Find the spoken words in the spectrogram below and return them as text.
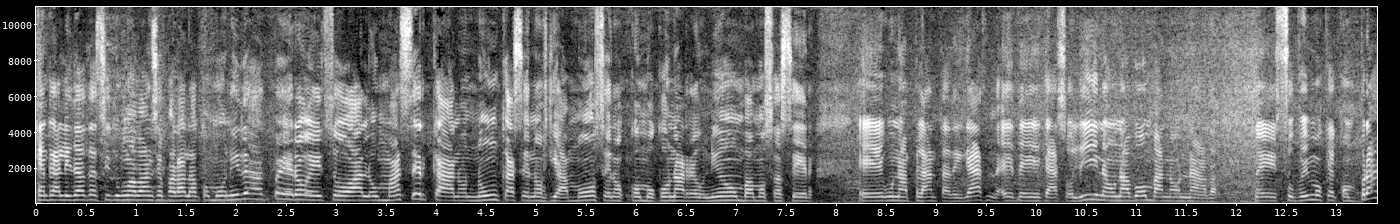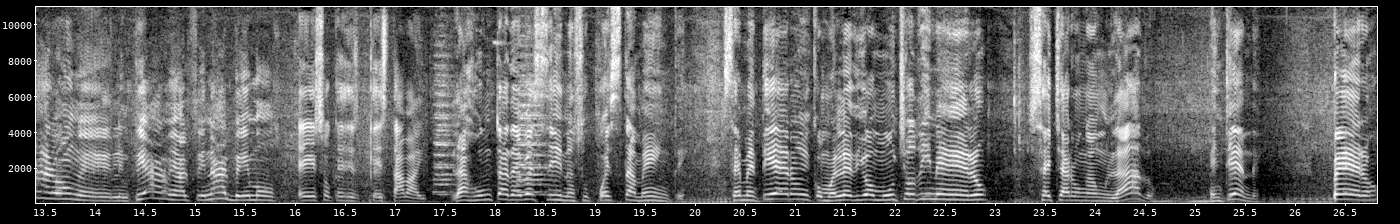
En realidad ha sido un avance para la comunidad, pero eso a los más cercanos nunca se nos llamó, se nos convocó una reunión, vamos a hacer eh, una planta de gas, eh, de gasolina, una bomba, no nada. Eh, supimos que compraron, eh, limpiaron y al final vimos eso que, que estaba ahí. La junta de vecinos supuestamente se metieron y como él le dio mucho dinero, se echaron a un lado, ¿entiendes? Pero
